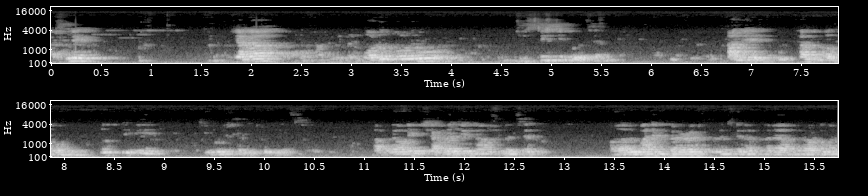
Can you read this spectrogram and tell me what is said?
আসলে যারা বড় বড় সৃষ্টি করেছেন তাদের উত্থান পতন প্রত্যেকে জীবনের সাথে চলে যাচ্ছে আপনারা অনেক সাম্রাজ্যের নাম শুনেছেন রোমান এম্পায়ার শুনেছেন আপনারা আপনারা অটোমান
